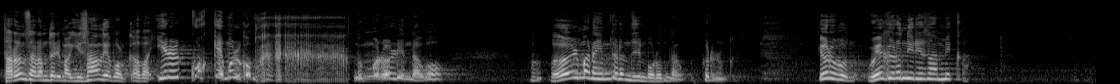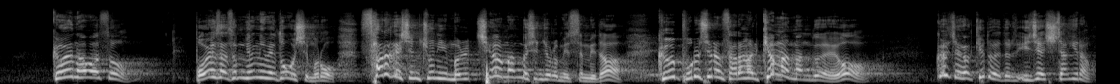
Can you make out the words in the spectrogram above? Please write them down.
다른 사람들이 막 이상하게 볼까봐 이를 꼭 깨물고 막 눈물 흘린다고 어? 얼마나 힘들었는지 모른다고 그러는 거예요. 여러분, 왜 그런 일이 일어납니까? 교회 나와서 보혜사 성령님의 도우심으로 살아계신 주님을 체험한 것인 줄로 믿습니다. 그 부르시는 사랑을 경험한 거예요. 그래서 제가 기도해드려서 이제 시작이라고.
